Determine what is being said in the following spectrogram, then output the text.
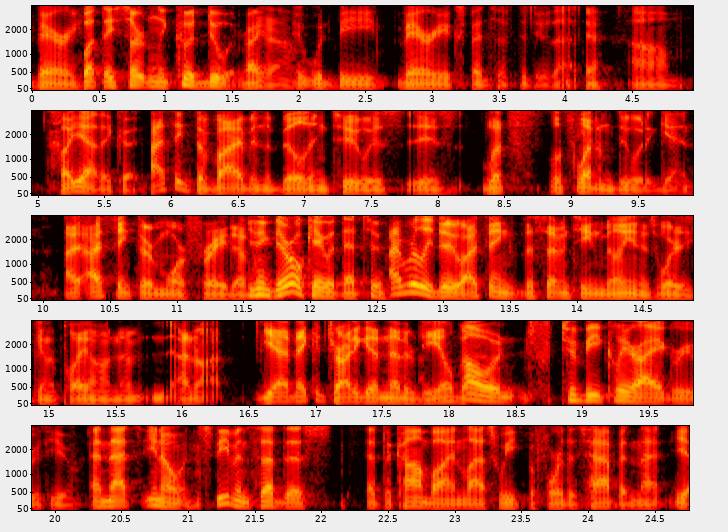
Very. but they certainly could do it, right? Yeah. It would be very expensive to do that. Yeah. Um, but yeah, they could. I think the vibe in the building too is is let's let's let them do it again. I, I think they're more afraid of. You think they're okay with that too? I really do. I think the 17 million is what he's going to play on. Um, I don't. Yeah, they could try to get another deal, but Oh, to be clear, I agree with you. And that's, you know, Stephen said this at the combine last week before this happened that yeah,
